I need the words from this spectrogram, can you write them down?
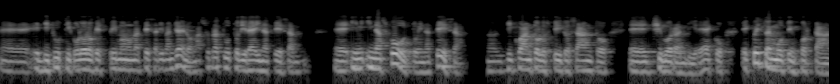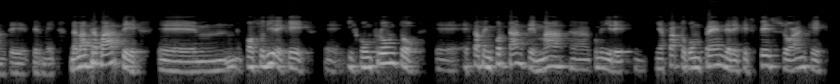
eh, e di tutti coloro che esprimono un'attesa di Vangelo, ma soprattutto direi in attesa, eh, in, in ascolto, in attesa di quanto lo Spirito Santo eh, ci vorrà dire. Ecco, e questo è molto importante per me. Dall'altra parte ehm, posso dire che eh, il confronto eh, è stato importante, ma eh, come dire, mi ha fatto comprendere che spesso anche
